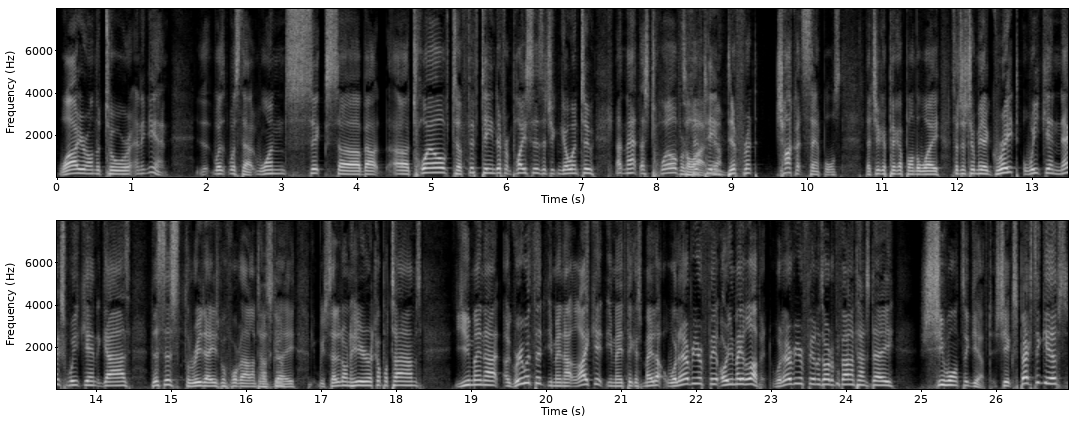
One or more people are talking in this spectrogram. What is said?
while you're on the tour. And again, what's that? One six, uh, about uh, twelve to fifteen different places that you can go into. That Matt, that's twelve or That's a lot, fifteen yeah. different chocolate samples that you can pick up on the way. So just going to be a great weekend next weekend, guys. This is three days before Valentine's Day. We said it on here a couple times. You may not agree with it. You may not like it. You may think it's made up. Whatever your feel, or you may love it. Whatever your feelings are to Valentine's Day, she wants a gift. She expects the gifts.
